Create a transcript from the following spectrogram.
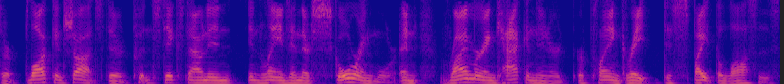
they're blocking shots, they're putting sticks down in in lanes, and they're scoring more. And Reimer and Kahkonen are are playing great despite the losses,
